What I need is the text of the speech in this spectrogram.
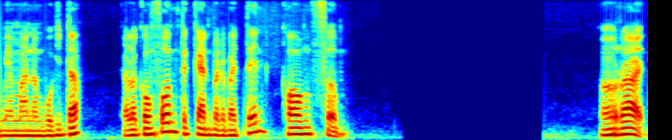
memang nombor kita. Kalau confirm tekan pada button confirm. Alright.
